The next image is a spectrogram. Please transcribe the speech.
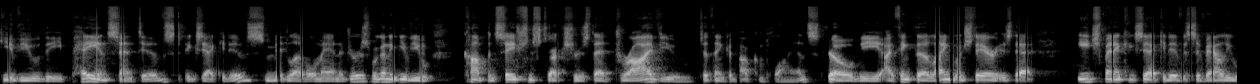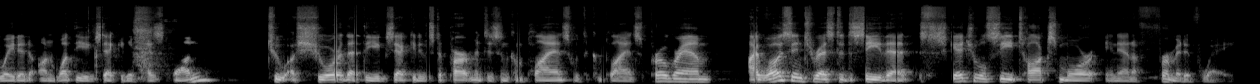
give you the pay incentives, executives, mid level managers. We're going to give you compensation structures that drive you to think about compliance. So, the I think the language there is that each bank executive is evaluated on what the executive has done to assure that the executive's department is in compliance with the compliance program. I was interested to see that Schedule C talks more in an affirmative way.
